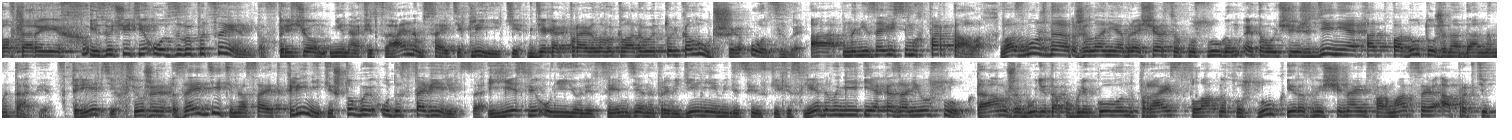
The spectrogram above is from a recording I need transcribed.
Во-вторых, изучите отзывы пациентов. Причем не на официальном сайте клиники, где, как правило, выкладывают только лучшие отзывы, а на независимых порталах. Возможно, желание обращаться к услугам этого учреждения отпадут уже на данном этапе. В-третьих, все же зайдите на сайт клиники, чтобы удостовериться, есть ли у нее лицензия на проведение медицинских исследований и оказание услуг. Там же будет опубликован прайс платных услуг и размещена информация о практикующих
